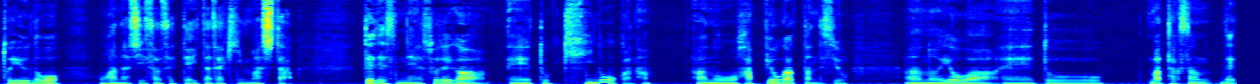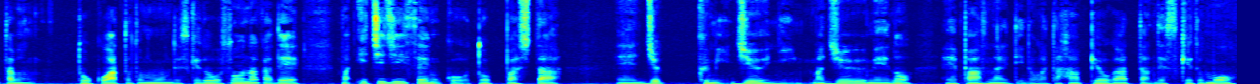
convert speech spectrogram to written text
というのをお話しさせていただきました。でですねそれがえっ、ー、と昨日かな？あの発表があったんですよ。あの要はえっ、ー、とまあたくさんね多分投稿あったと思うんですけどその中で、まあ、一次選考を突破したえー、10組10人、まあ、10名の、えー、パーソナリティの方発表があったんですけども、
